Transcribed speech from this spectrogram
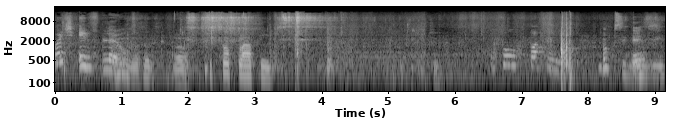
Which is blue? doesn't. Oh. It's so fluffy. The fourth button. Oopsie daisy.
